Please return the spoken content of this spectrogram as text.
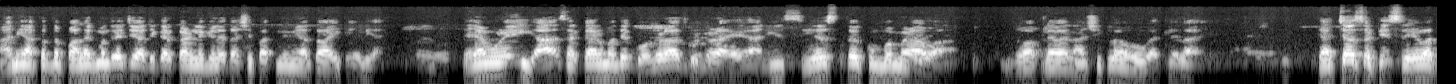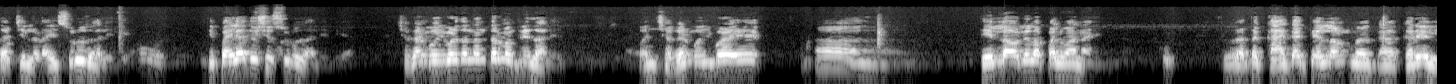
आणि आता तर पालकमंत्र्याचे अधिकार काढले गेलेत अशी बातमी मी आता ऐकलेली आहे. त्यामुळे या सरकारमध्ये गोंधळाच गोंधळ आहे आणि सिंहस्थ कुंभ मेळावा जो आपल्या नाशिकला होऊ घातलेला आहे त्याच्यासाठी श्रेयवादाची लढाई सुरू झालेली आहे. ती पहिल्या दिवशी सुरू झालेली आहे. छगन भुजबळ तर नंतर मंत्री झाले. पण छगन भुजबळ हे तेल लावलेला पलवान आहे. आता काय काय तेल लावून करेल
